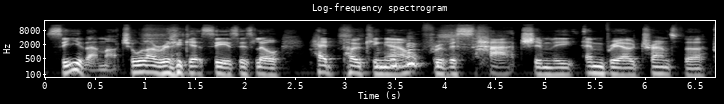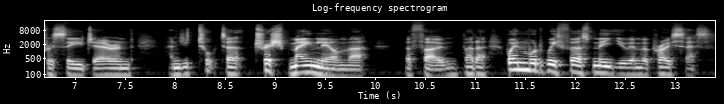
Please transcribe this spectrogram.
see you that much. All I really get to see is this little head poking out through this hatch in the embryo transfer procedure, and and you talked to Trish mainly on the the phone. But uh, when would we first meet you in the process?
